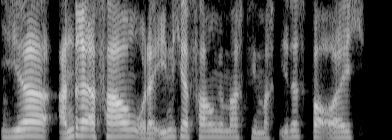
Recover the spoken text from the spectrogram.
ihr andere Erfahrungen oder ähnliche Erfahrungen gemacht? Wie macht ihr das bei euch?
